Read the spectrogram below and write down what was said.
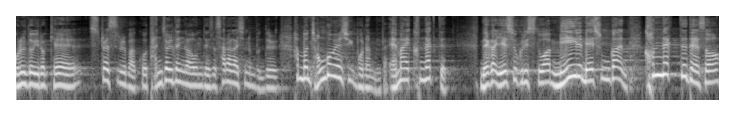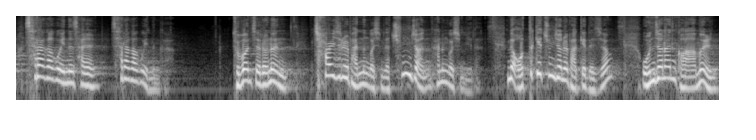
오늘도 이렇게 스트레스를 받고 단절된 가운데서 살아가시는 분들 한번 점검해 주시기 바랍니다. Am I connected? 내가 예수 그리스도와 매일 매 순간 커넥트돼서 살아가고 있는 삶, 살아가고 있는가? 두 번째로는 차지를 받는 것입니다. 충전하는 것입니다. 근데 어떻게 충전을 받게 되죠? 온전한 과함을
